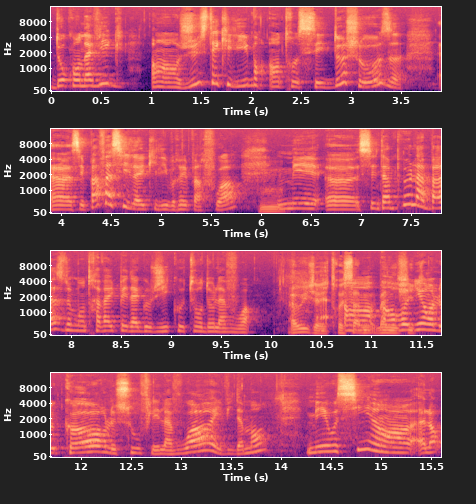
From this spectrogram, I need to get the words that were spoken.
Donc on navigue en juste équilibre entre ces deux choses. Euh, c'est pas facile à équilibrer parfois, mm. mais euh, c'est un peu la base de mon travail pédagogique autour de la voix. Ah oui, j'avais trouvé ça magnifique. En reliant le corps, le souffle et la voix, évidemment, mais aussi alors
